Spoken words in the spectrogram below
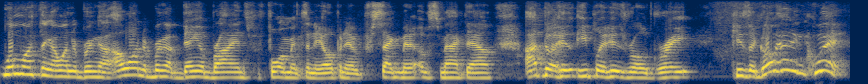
one- more thing I wanted to bring up. I wanted to bring up Daniel Bryan's performance in the opening segment of SmackDown. I thought he played his role great. He's like, go ahead and quit.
